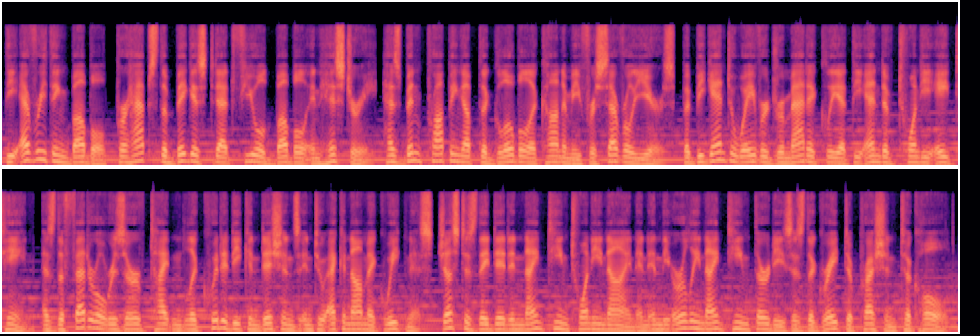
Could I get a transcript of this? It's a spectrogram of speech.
The everything bubble, perhaps the biggest debt-fueled bubble in history, has been propping up the global economy for several years, but began to waver dramatically at the end of 2018, as the Federal Reserve tightened liquidity conditions into economic weakness just as they did in 1929 and in the early 1930s as the Great Depression took hold.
